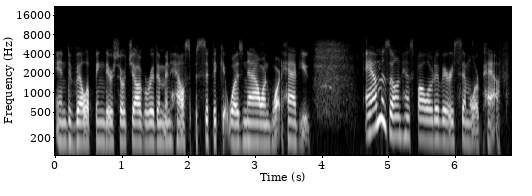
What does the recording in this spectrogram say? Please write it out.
in developing their search algorithm and how specific it was now and what have you. Amazon has followed a very similar path.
